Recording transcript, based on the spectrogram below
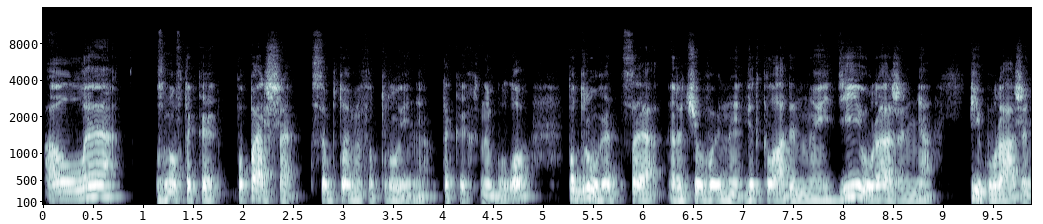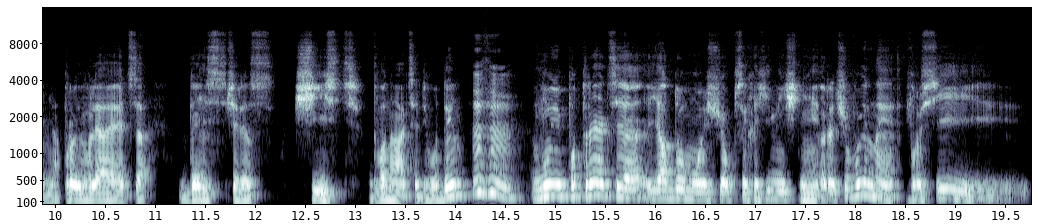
але знов таки, по-перше, симптомів отруєння таких не було. По-друге, це речовини відкладеної дії, ураження, пік ураження проявляється десь через 6-12 годин. Угу. Ну і по-третє, я думаю, що психохімічні речовини в Росії,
